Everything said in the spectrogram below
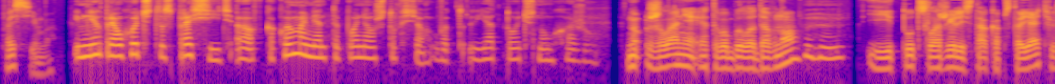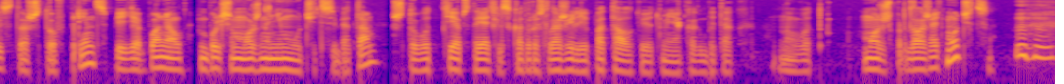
Спасибо. И мне прям хочется спросить, а в какой момент ты понял, что все, вот я точно ухожу? Ну, желание этого было давно, угу. и тут сложились так обстоятельства, что, в принципе, я понял, больше можно не мучить себя там, что вот те обстоятельства, которые сложили и подталкивают меня, как бы так, ну вот, можешь продолжать мучиться, угу.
